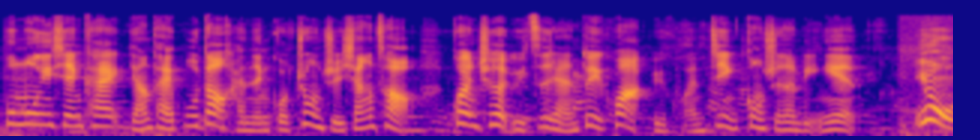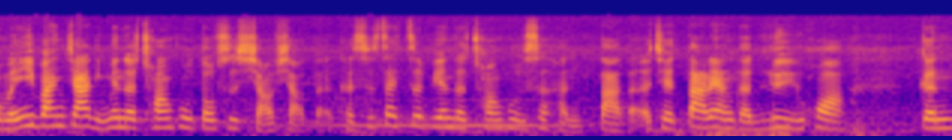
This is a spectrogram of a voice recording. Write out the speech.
布幕一掀开，阳台步道还能够种植香草，贯彻与自然对话、与环境共生的理念。因为我们一般家里面的窗户都是小小的，可是在这边的窗户是很大的，而且大量的绿化跟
